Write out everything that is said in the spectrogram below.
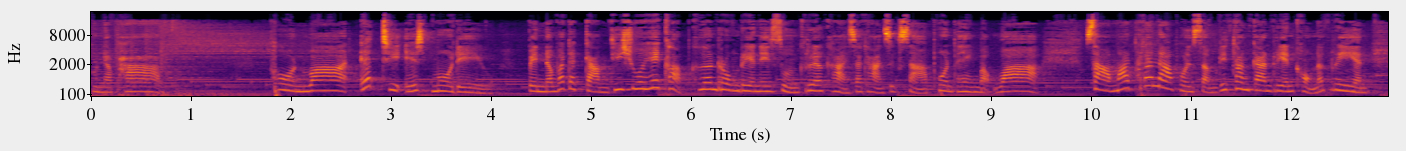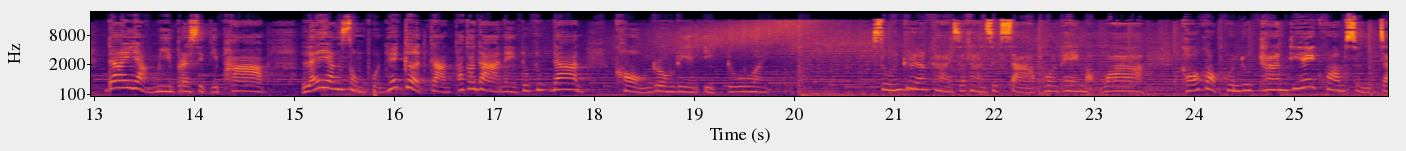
คุณภาพโพนว่า STS Model เป็นนวัตกรรมที่ช่วยให้ขับเคลื่อนโรงเรียนในศูนย์เครือข่ายสถานศึกษาพนแพงแบบว่า สามารถพัฒนาผลสำฤทธิ์ทางการเรียนของนักเรียน ได้อย่างมีประสิทธิภาพ และยังส่งผลให้เกิดการพัฒนาในทุกๆด้านของโรงเรียนอีกด้วย ศูนย์เครือข่ายสถานศึกษาพนแพงบอกว่า ขอขอบคุณทุกท่านที่ให้ความสนใจ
